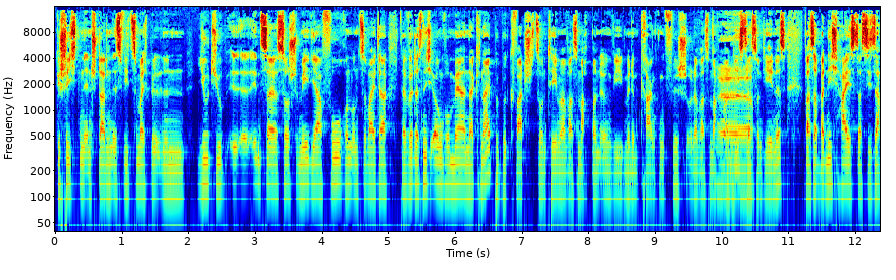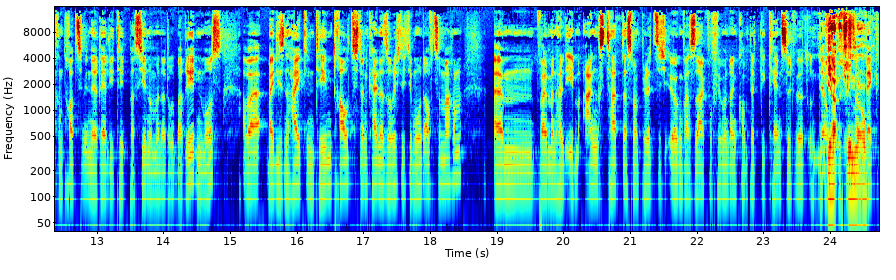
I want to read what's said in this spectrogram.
Geschichten entstanden ist, wie zum Beispiel in YouTube, äh, Insta, Social Media, Foren und so weiter, da wird das nicht irgendwo mehr in der Kneipe bequatscht, so ein Thema, was macht man irgendwie mit einem kranken Fisch oder was macht man Ja, dies, das und jenes, was aber nicht heißt, dass die Sachen trotzdem in der Realität passieren und man darüber reden muss, aber bei diesen heiklen Themen traut sich dann keiner so richtig den Mund aufzumachen, ähm, weil man halt eben Angst hat, dass man plötzlich irgendwas sagt, wofür man dann komplett gecancelt wird und der Ja, ist genau. dann weg.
